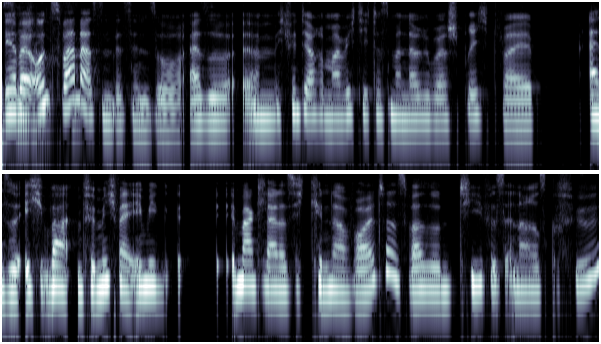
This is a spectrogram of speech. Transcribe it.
Ja, bei uns war das ein bisschen so. Also ähm, ich finde ja auch immer wichtig, dass man darüber spricht, weil, also ich war, für mich war irgendwie immer klar, dass ich Kinder wollte. Es war so ein tiefes inneres Gefühl.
